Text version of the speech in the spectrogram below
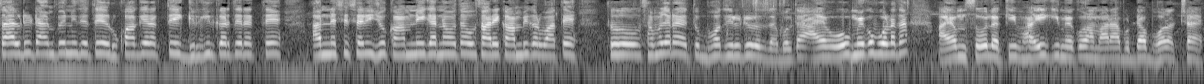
सैलरी टाइम पे नहीं देते, रुका के रखते गिर गिर करते रखते हैं। अननेसेसरी जो काम नहीं करना होता, वो सारे काम भी करवाते हैं। तो समझ रहा है तो बहुत इरीटेट होता है। बोलता है आई वो मेरे को बोल रहा था आई एम सो लकी भाई कि मेरे को हमारा बुढ़ा बहुत अच्छा है।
